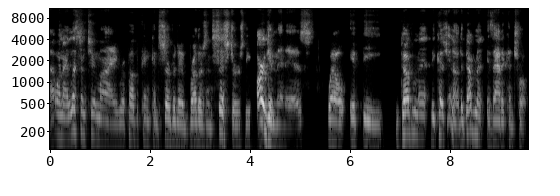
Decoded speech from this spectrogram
uh, when I listen to my Republican conservative brothers and sisters, the argument is, well, if the government, because you know the government is out of control,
